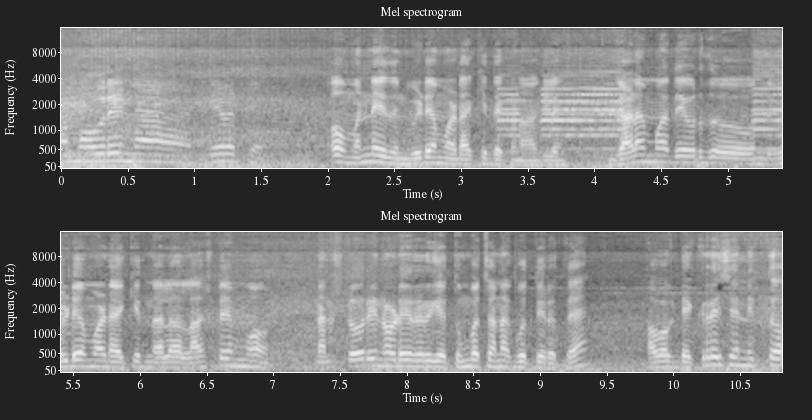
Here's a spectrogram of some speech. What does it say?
ನಮ್ಮ ಊರಿನ ದೇವತೆ. ಓ ಮೊನ್ನೆ ಇದನ್ನ ವಿಡಿಯೋ ಮಾಡಿ ಹಾಕಿದ್ದೆ ಕಣ ಆಗಲೇ. ಗಾಳಮ್ಮ ದೇವ್ರದ್ದು ಒಂದು ವಿಡಿಯೋ ಮಾಡಿ ಹಾಕಿದ್ನಲ್ಲ ಲಾಸ್ಟ್ ಟೈಮ್ ನನ್ನ ಸ್ಟೋರಿ ನೋಡಿರೋರಿಗೆ ತುಂಬ ಚೆನ್ನಾಗಿ ಗೊತ್ತಿರುತ್ತೆ. ಅವಾಗ ಡೆಕೋರೇಷನ್ ಇತ್ತು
